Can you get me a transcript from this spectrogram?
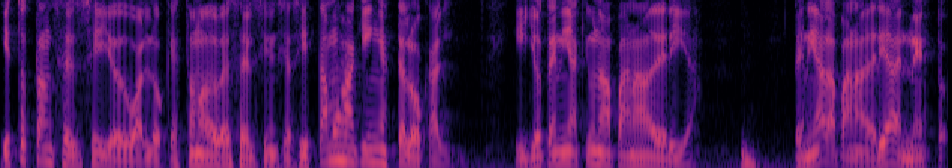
Y esto es tan sencillo, Eduardo, que esto no debe ser ciencia. Si estamos aquí en este local y yo tenía aquí una panadería, tenía la panadería de Ernesto.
